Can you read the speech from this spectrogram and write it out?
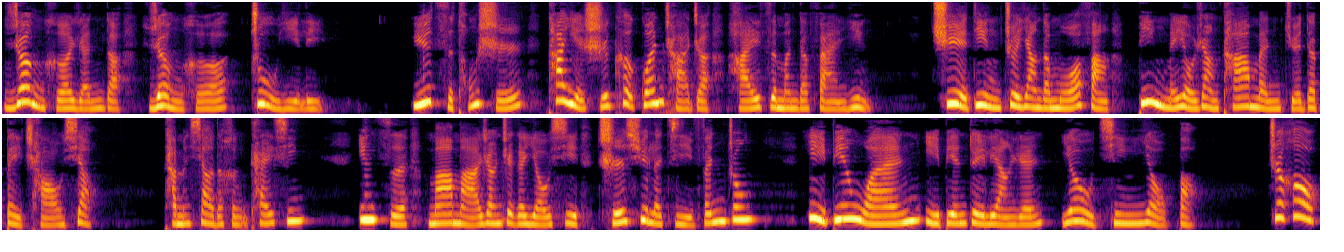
任何人的任何注意力。与此同时，他也时刻观察着孩子们的反应，确定这样的模仿并没有让他们觉得被嘲笑。他们笑得很开心，因此妈妈让这个游戏持续了几分钟。一边玩一边对两人又亲又抱，之后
